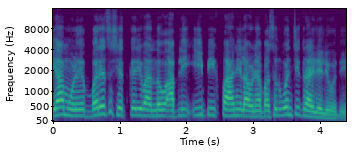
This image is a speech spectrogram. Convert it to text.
यामुळे बरेच शेतकरी बांधव आपली ई पीक पाहणी लावण्यापासून वंचित राहिलेली होती.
